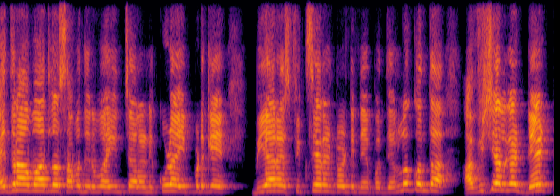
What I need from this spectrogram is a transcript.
హైదరాబాద్లో సభ నిర్వహించాలని కూడా ఇప్పటికే బీఆర్ఎస్ ఫిక్స్ అయినటువంటి నేపథ్యంలో కొంత అఫీషియల్గా డేట్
